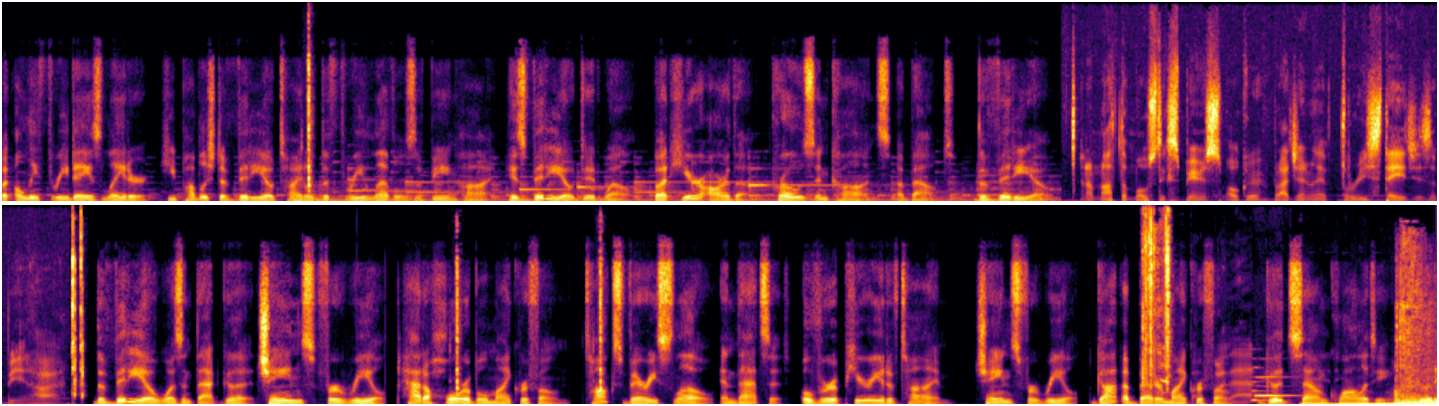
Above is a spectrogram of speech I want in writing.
but only three days later, he published a video titled The Three Levels of Being High. His video did well, but here are the pros and cons about the video. And I'm not the most experienced smoker, but I generally have three stages of being high. The video wasn't that good. Chains, for real, had a horrible microphone, talks very slow, and that's it. Over a period of time, Chains for real. Got a better microphone, good sound quality, good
